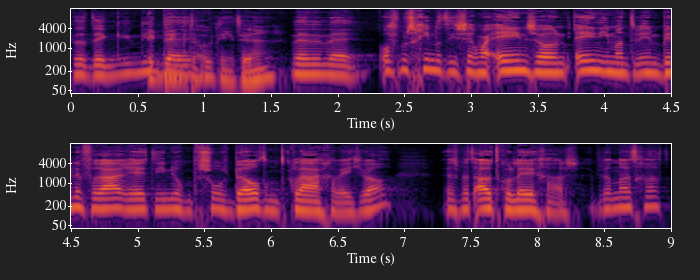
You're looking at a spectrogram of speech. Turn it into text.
Dat denk ik niet. ik denk het ook niet, hè? Nee, nee, nee. Of misschien dat hij zeg maar één zo'n één iemand in binnen Ferrari heeft die nog soms belt om te klagen, weet je wel? Dat is met oud-collega's. Heb je dat nooit gehad?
